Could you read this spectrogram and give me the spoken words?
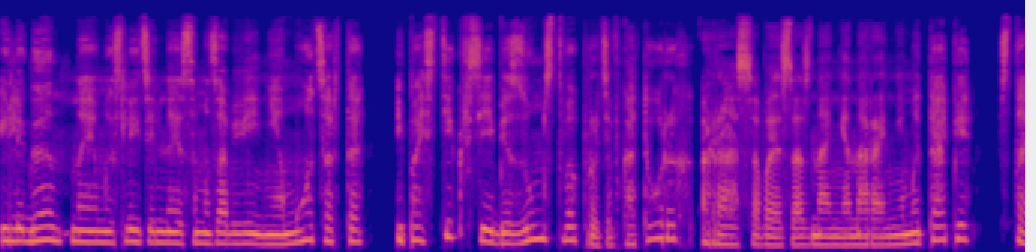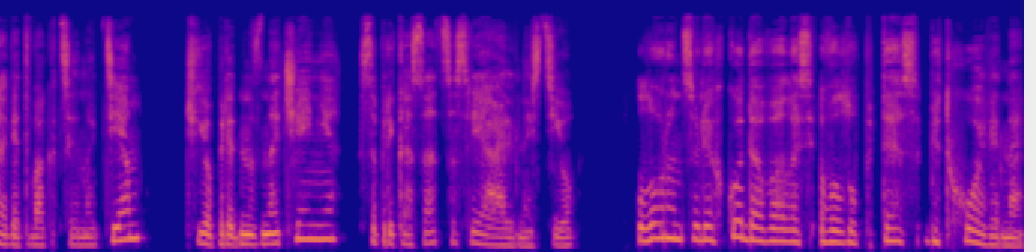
элегантное мыслительное самозабвение Моцарта и постиг все безумства, против которых расовое сознание на раннем этапе ставит вакцину тем, чье предназначение — соприкасаться с реальностью, Лоренцу легко давалась волуптес Бетховена,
